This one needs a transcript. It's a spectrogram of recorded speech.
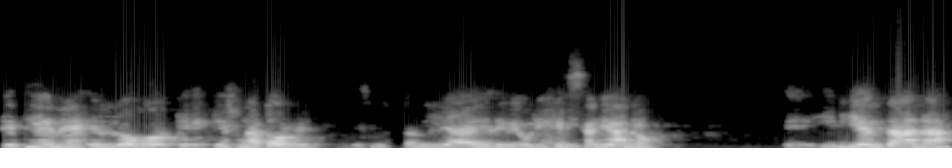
que tiene el logo, que, es una torre. Mi familia es de origen italiano eh, y bien tana,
